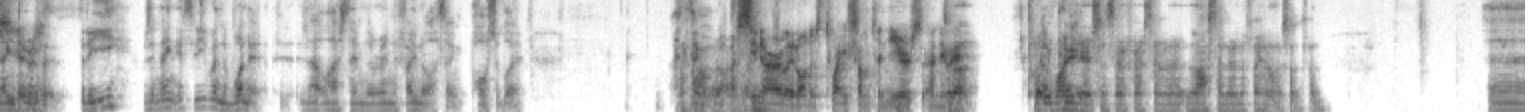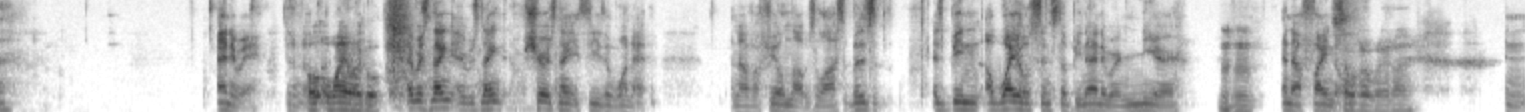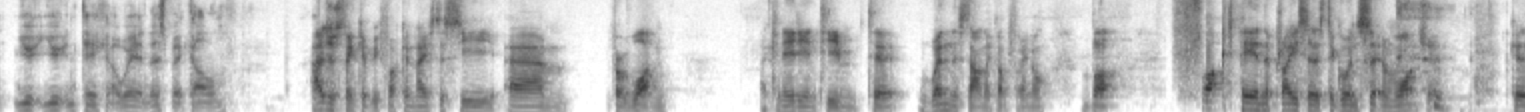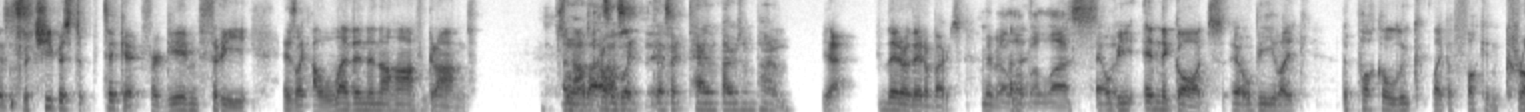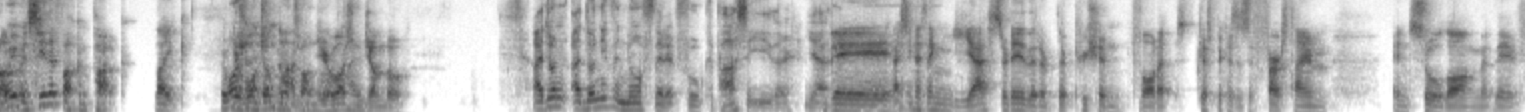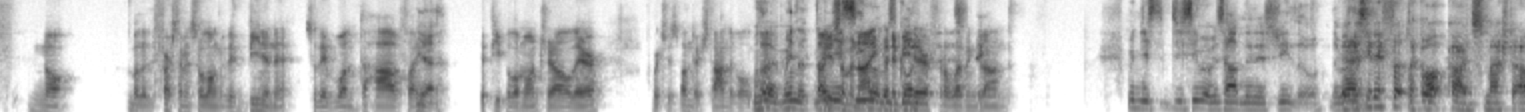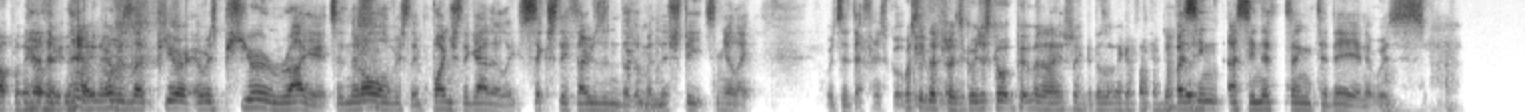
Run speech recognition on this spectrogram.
93. Was it 93 when they won it? Is that last time they were in the final? I think possibly. I I think can't remember. roughly. I've seen it earlier on. It's twenty something years anyway. that- 21 pretty- years since their first time, the last time they were in the final or something. Uh, anyway, doesn't A, a while ago. It was nine. It was nine. I'm sure it's ninety three. They won it, and I have a feeling that was the last. But it's it's been a while since they've been anywhere near hmm in a final. Silverware, I. And you you can take it away in this bit, Callum. I just think it'd be fucking nice to see, um, for one, a Canadian team to win the Stanley Cup final, but fucked paying the prices to go and sit and watch it. Because the cheapest ticket for game three is like 11 and a half grand. So that's that's, probably- like, that's like £10,000. Yeah, there or thereabouts. Maybe a And little it- bit less. It'll but- be in the gods. It'll be like the puck will look like a fucking We crumb. don't even see the fucking puck. Like We're you're watching, watching, the that Jumbotron. on- the you're watching time. Jumbo. I don't. I don't even know if they're at full capacity either. Yeah. They I seen a thing yesterday that are they're pushing for it just because it's the first time in so long that they've not well the first time in so long that they've been in it. So they want to have like yeah. the people of Montreal there, which is understandable. Well, But when- I'll when you you see I what ain't was gonna be there for eleven grand. When you do you see what was happening in the street though? Yeah, I see they flipped a cop car and smashed it up when they Yeah, got the it was like pure. It was pure riots, and they're all obviously bunched together, like sixty thousand of them in the streets, and you're like, "What's the difference?" Go. What's the difference? Go just go put them in an ice rink. It doesn't make a fucking But I difference. seen I seen a thing today, and it was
